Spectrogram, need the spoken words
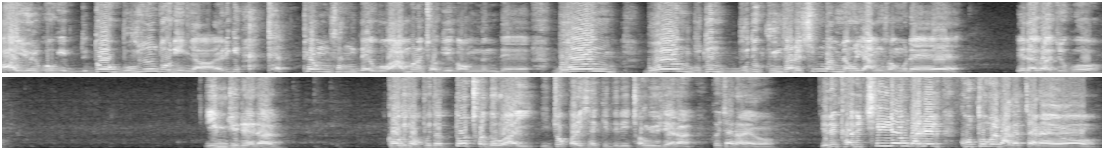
아, 율곡이, 너 무슨 소리냐. 이렇게 태평생되고 아무런 저기가 없는데. 뭔, 뭔, 무슨, 무슨 군사를 10만 명을 양성을 해. 이래가지고, 임진왜란. 거기 덕분에 또 쳐들어와, 이, 이 쪽발이 새끼들이. 정유재란. 그렇잖아요. 이렇게 아주 7년간을 고통을 받았잖아요.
